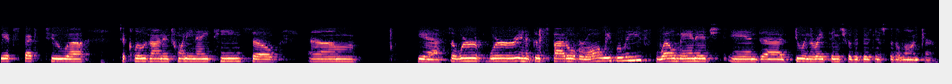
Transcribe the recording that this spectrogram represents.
we expect to uh, close on in 2019. We're we're in a good spot overall, we believe, well managed and uh, doing the right things for the business for the long term.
